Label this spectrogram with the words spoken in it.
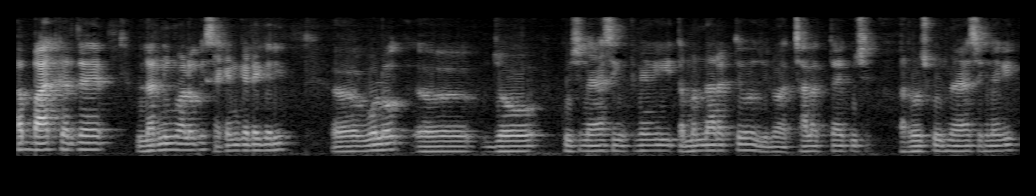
अब बात करते हैं लर्निंग वालों की सेकेंड कैटेगरी वो लोग जो कुछ नया सीखने की तमन्ना रखते हो, जिन्हें अच्छा लगता है कुछ, हर रोज़ कुछ नया सीखने की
